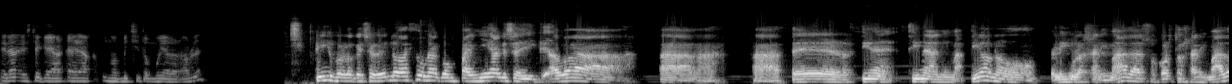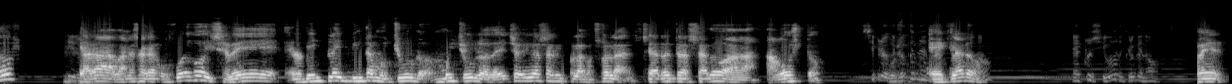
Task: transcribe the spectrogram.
Era este que era unos bichitos muy adorables. sí, por lo que se ve lo hace una compañía que se dedicaba a, a hacer cine, cine de animación o películas animadas o cortos animados. Sí, Y ahora van a sacar un juego y se ve, el gameplay pinta muy chulo, muy chulo. De hecho, iba a salir por la consola. Se ha retrasado a agosto. Sí, pero creo que no es Eh, claro. ¿Es exclusivo? Creo que no. A ver,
